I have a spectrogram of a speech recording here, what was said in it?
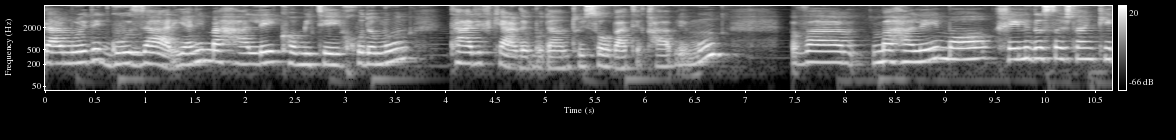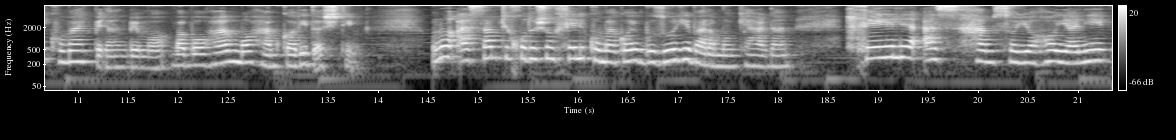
در مورد گذر یعنی محله کمیته خودمون تعریف کرده بودم توی صحبت قبلیمون. و محله ما خیلی دوست داشتن که کمک بدن به ما و با هم ما همکاری داشتیم. اونا از سمت خودشون خیلی کمک های بزرگی برامون کردن. خیلی از همسایه ها یعنی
